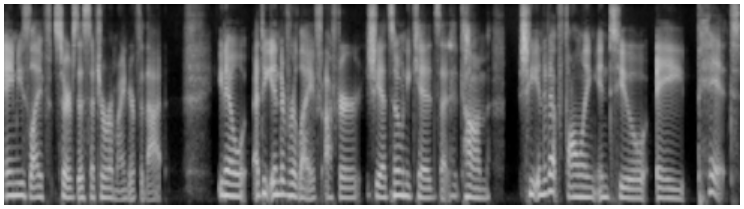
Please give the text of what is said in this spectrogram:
Amy's life serves as such a reminder for that. You know, at the end of her life, after she had so many kids that had come, she ended up falling into a pit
